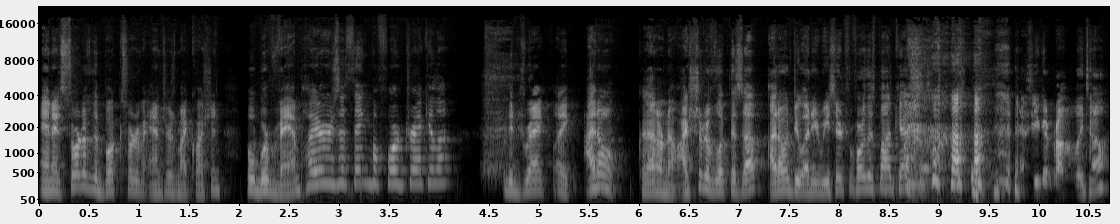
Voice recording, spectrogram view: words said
and it's sort of the book sort of answers my question. But were vampires a thing before Dracula? Did Drac like I don't because I don't know. I should have looked this up. I don't do any research before this podcast, as you could probably tell.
